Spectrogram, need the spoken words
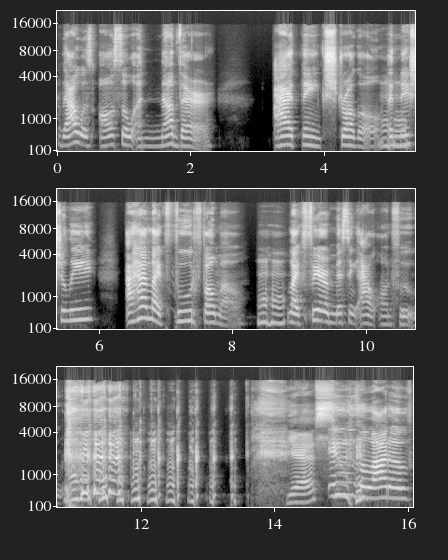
That was also another I think struggle. Mhm. Initially, I had like food FOMO, mm-hmm like fear of missing out on food. yes it was a lot of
